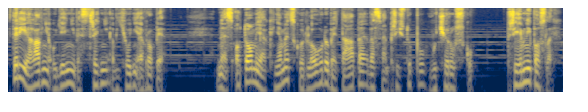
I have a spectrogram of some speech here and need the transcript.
který je hlavně o dění ve střední a východní Evropě. Dnes o tom, jak Německo dlouhodobě tápe ve svém přístupu vůči Rusku. Příjemný poslech.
